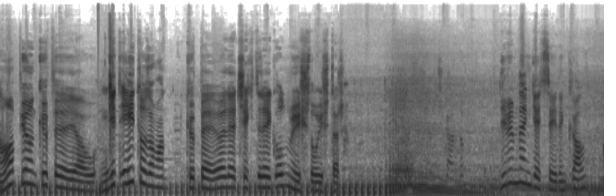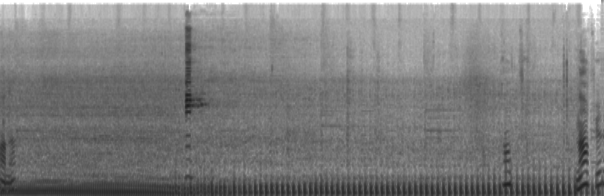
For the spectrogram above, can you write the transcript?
Ne yapıyorsun köpeğe yahu? Git eğit o zaman köpeği. Öyle çektirek olmuyor işte o işler. Çıkardım. Dibimden geçseydin kral. Ana. Ne yapıyor?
